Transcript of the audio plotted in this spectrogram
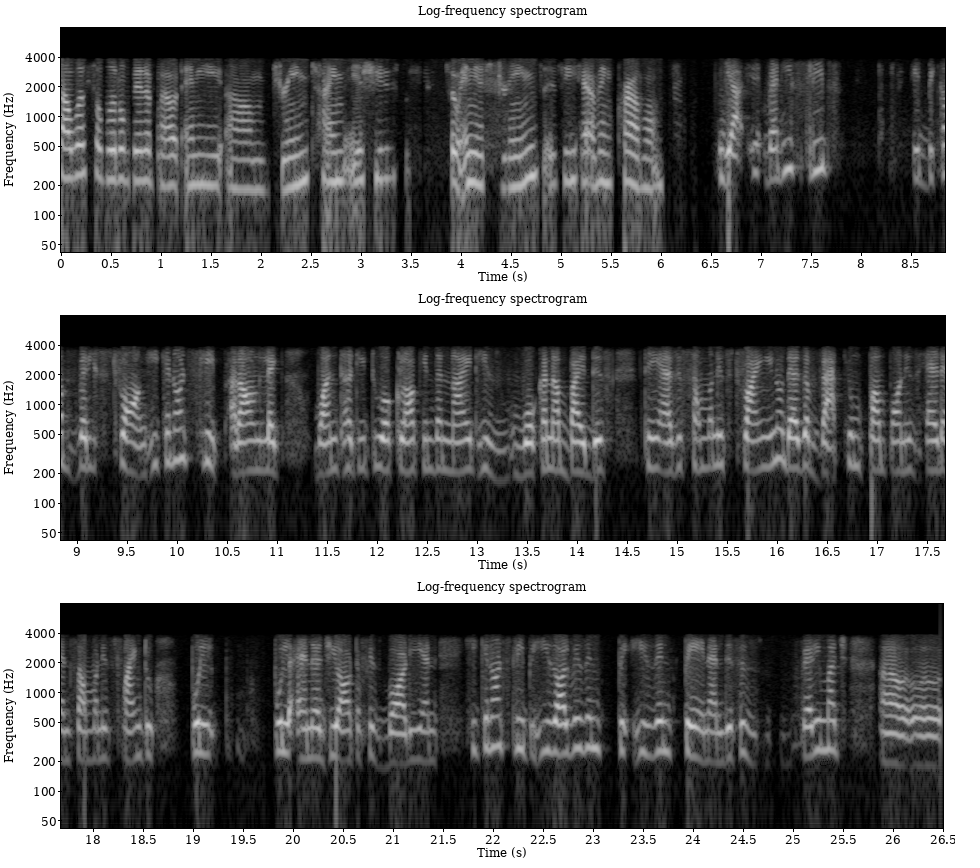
tell us a little bit about any um dream time issues? So in his dreams is he having problems? Yeah when he sleeps it becomes very strong. He cannot sleep around like one thirty, two o'clock in the night. He's woken up by this thing as if someone is trying. You know, there's a vacuum pump on his head, and someone is trying to pull pull energy out of his body, and he cannot sleep. He's always in he's in pain, and this is very much uh, uh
